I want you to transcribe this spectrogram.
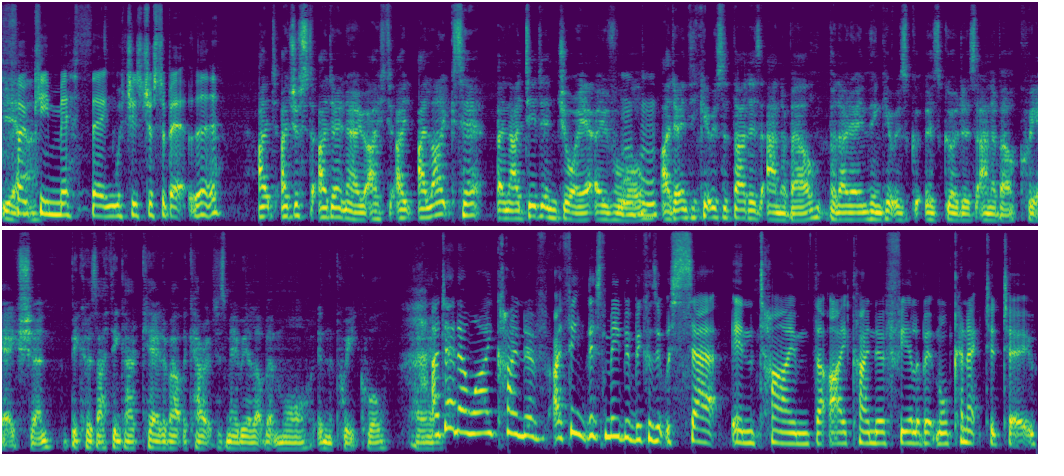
yeah. folky myth thing, which is just a bit. eh. I, I just I don't know I, I, I liked it and I did enjoy it overall. Mm-hmm. I don't think it was as bad as Annabelle, but I don't think it was g- as good as Annabelle Creation because I think I cared about the characters maybe a little bit more in the prequel. Um, I don't know. I kind of. I think this maybe because it was set in a time that I kind of feel a bit more connected to.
